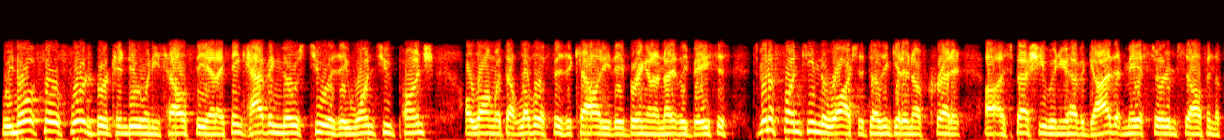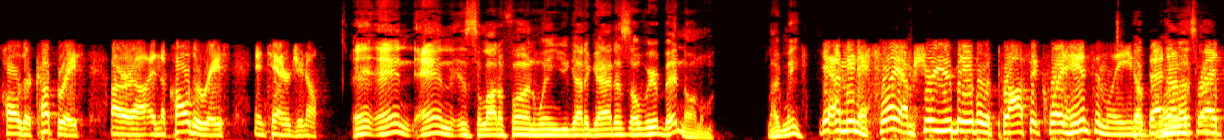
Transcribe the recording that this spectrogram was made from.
We know what Filip Forsberg can do when he's healthy, and I think having those two as a one-two punch, along with that level of physicality they bring on a nightly basis, it's been a fun team to watch that doesn't get enough credit, uh, especially when you have a guy that may assert himself in the Calder Cup race or uh, in the Calder race in Tanner Jeannot. And and and it's a lot of fun when you got a guy that's over here betting on them, like me. Yeah, I mean, Slay, I'm sure you've been able to profit quite handsomely. You know, Yep, betting on the. Preds.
